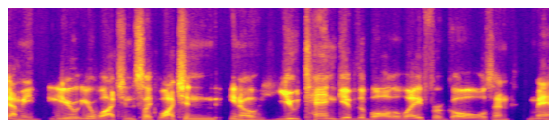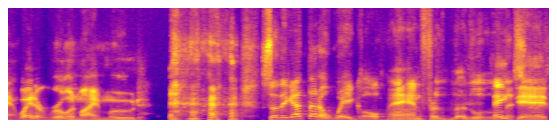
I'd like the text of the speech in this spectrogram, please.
I mean, you're you're watching. It's like watching you know U10 give the ball away for goals, and man, way to ruin my mood. so they got that away goal, and for the, listeners,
